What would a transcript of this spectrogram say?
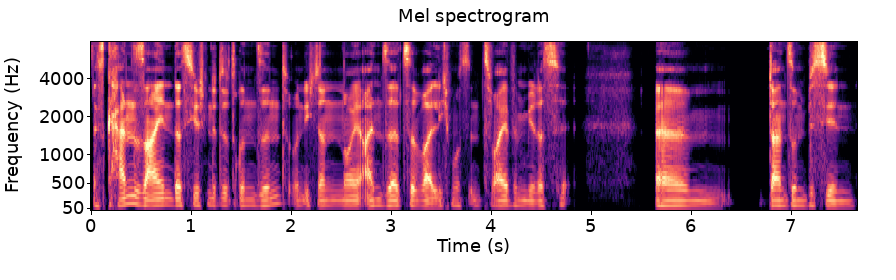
es kann sein, dass hier Schnitte drin sind und ich dann neue ansetze, weil ich muss im Zweifel mir das ähm, dann so ein bisschen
